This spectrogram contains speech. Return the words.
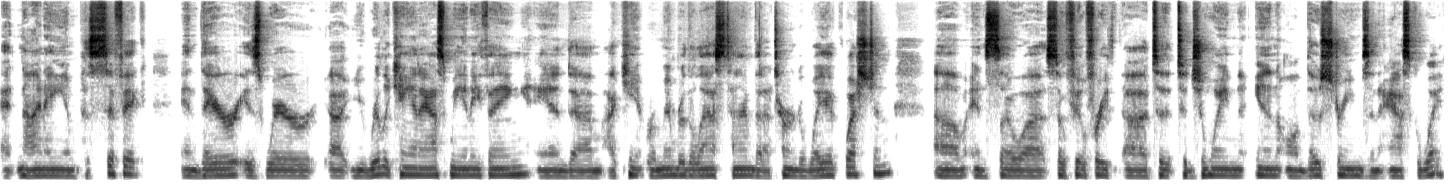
at 9 a.m. Pacific. And there is where uh, you really can ask me anything. And um, I can't remember the last time that I turned away a question. Um, and so, uh, so feel free uh, to to join in on those streams and ask away.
